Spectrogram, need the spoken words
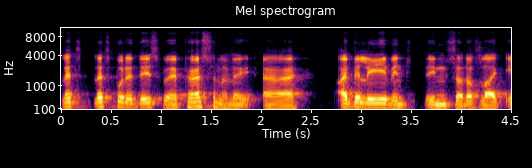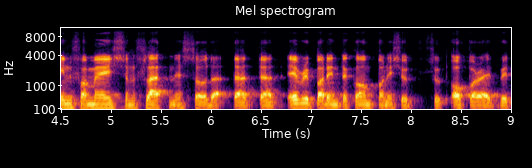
let's let's put it this way. Personally, uh, I believe in in sort of like information flatness, so that that that everybody in the company should should operate with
